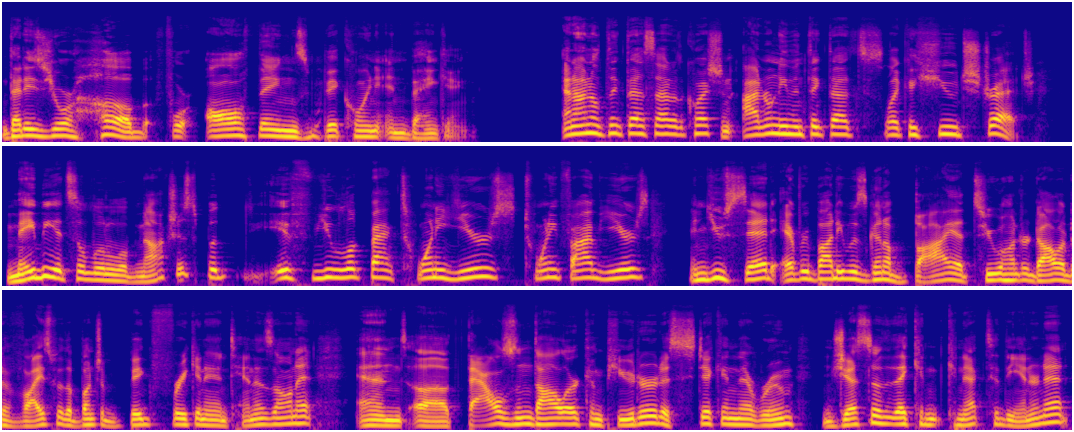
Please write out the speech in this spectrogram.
that is your hub for all things Bitcoin and banking. And I don't think that's out of the question. I don't even think that's like a huge stretch. Maybe it's a little obnoxious, but if you look back 20 years, 25 years, and you said everybody was gonna buy a $200 device with a bunch of big freaking antennas on it and a $1,000 computer to stick in their room just so that they can connect to the internet,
